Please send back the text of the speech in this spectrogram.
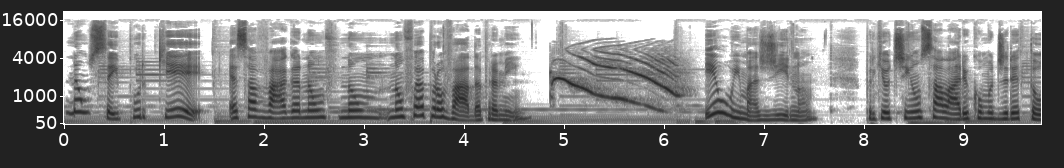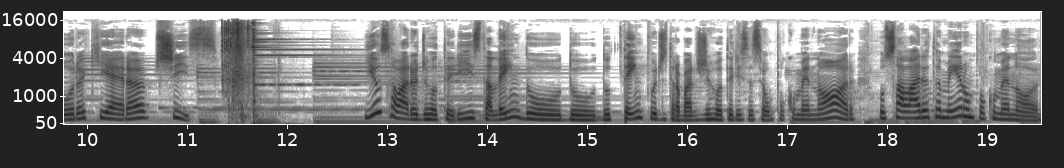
não sei por que essa vaga não, não, não foi aprovada para mim. Eu imagino, porque eu tinha um salário como diretora que era X. E o salário de roteirista, além do, do, do tempo de trabalho de roteirista ser um pouco menor, o salário também era um pouco menor.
